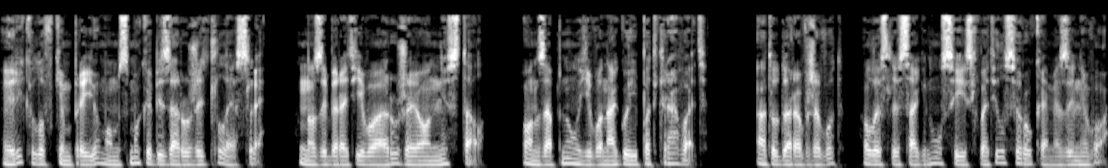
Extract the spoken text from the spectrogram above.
Рик ловким приемом смог обезоружить Лесли, но забирать его оружие он не стал. Он запнул его ногой под кровать. От удара в живот Лесли согнулся и схватился руками за него.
